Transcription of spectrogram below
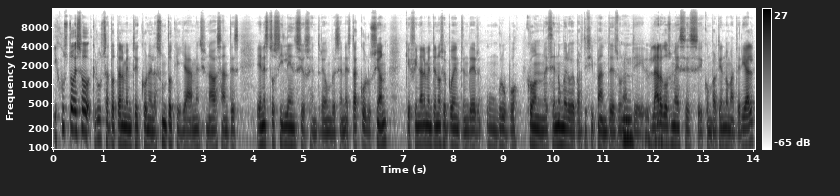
Y justo eso cruza totalmente con el asunto que ya mencionabas antes, en estos silencios entre hombres, en esta colusión, que finalmente no se puede entender un grupo con ese número de participantes durante mm. largos meses eh, compartiendo material,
